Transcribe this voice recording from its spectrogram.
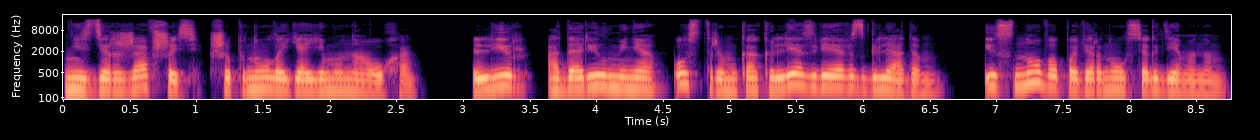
Не сдержавшись, шепнула я ему на ухо. Лир одарил меня острым, как лезвие, взглядом и снова повернулся к демонам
